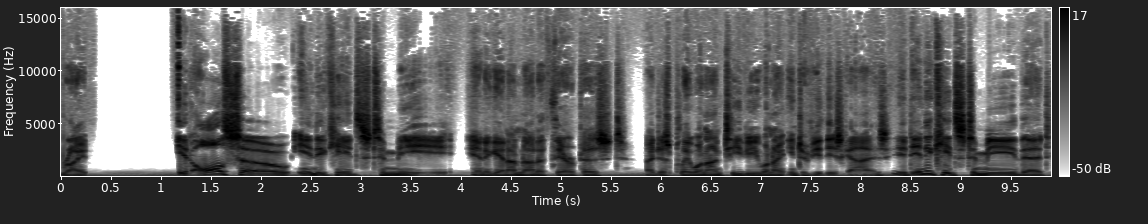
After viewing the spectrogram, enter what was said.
right? It also indicates to me, and again, I'm not a therapist, I just play one on TV when I interview these guys. It indicates to me that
